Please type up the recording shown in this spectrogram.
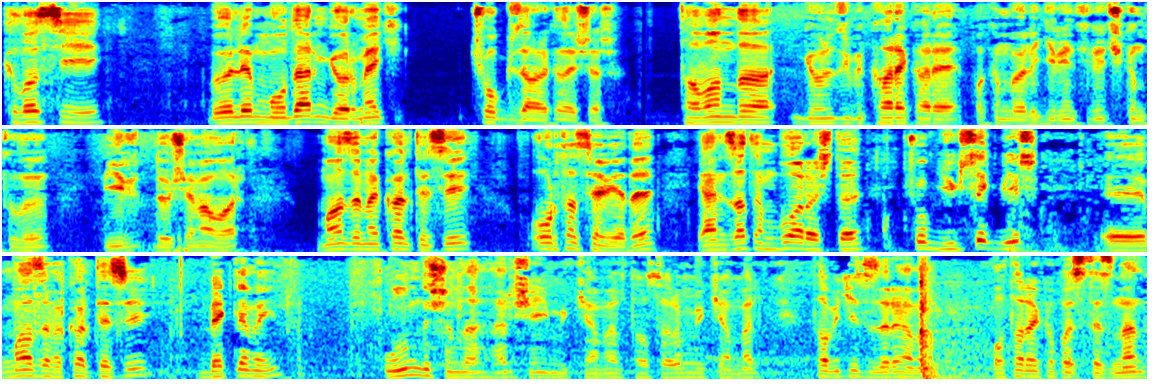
klasiği böyle modern görmek çok güzel arkadaşlar. Tavanda gördüğünüz gibi kare kare bakın böyle girintili çıkıntılı bir döşeme var. Malzeme kalitesi orta seviyede. Yani zaten bu araçta çok yüksek bir e, malzeme kalitesi beklemeyin. Onun dışında her şey mükemmel, tasarım mükemmel. Tabii ki sizlere hemen batarya kapasitesinden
